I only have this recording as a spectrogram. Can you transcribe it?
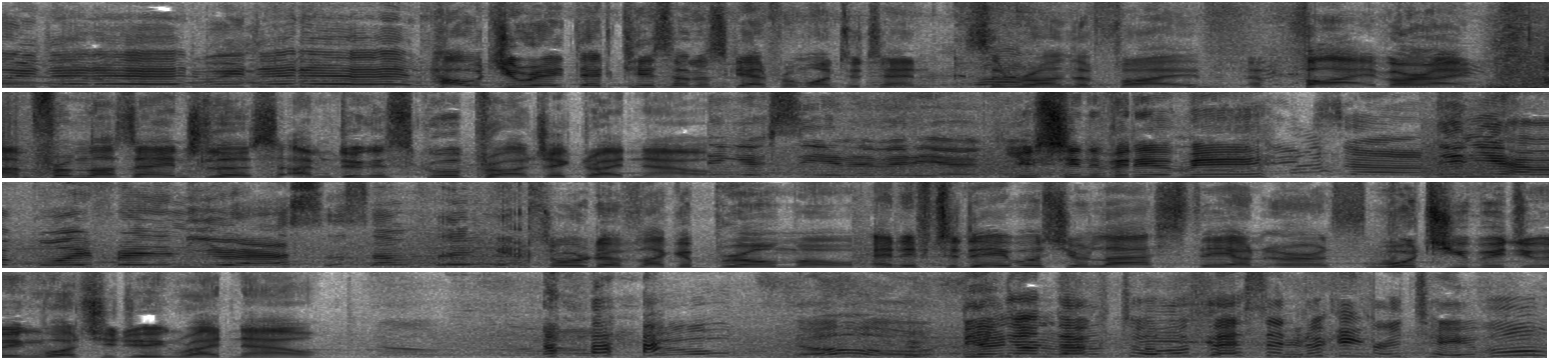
we did it! We did it! How would you rate that kiss on a scale from one to ten? It's around the five. A five. All right. I'm from Los Angeles. I'm doing a school project right now. I think I've seen a video. you've seen a video of me? So, didn't you have a boyfriend in the US or something? Sort of, like a bromo. And if today was your last day on Earth, would you be doing what you're doing right now? No. No. Being on the Oktoberfest and looking for a table?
